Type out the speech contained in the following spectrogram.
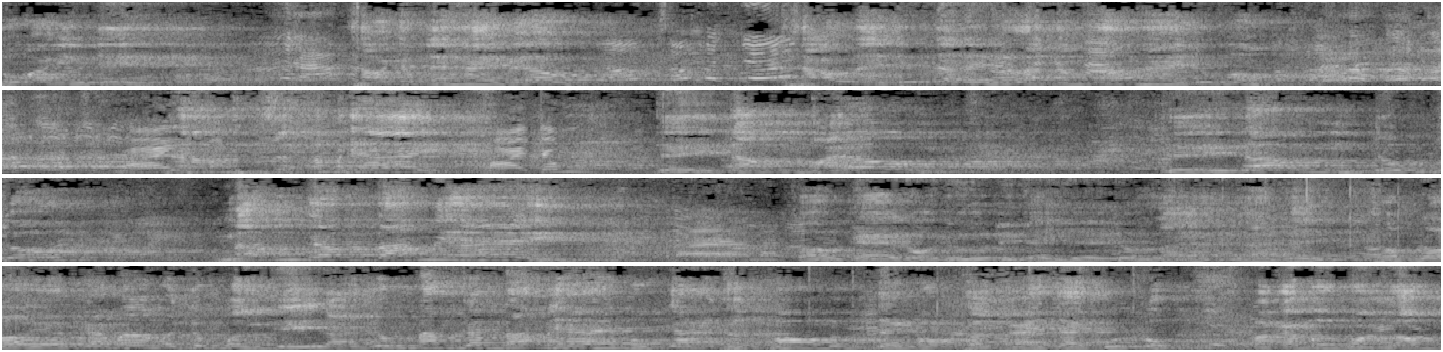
Số bao nhiêu chị? Sáu trăm lẻ hai phải không Mai chúng chị tâm phải không? Chị tâm trúng số 582 ok rồi đưa đi chạy về cho lẹ. Dạ chị. Không rồi em cảm ơn và chúc mừng chị đã trúng 582 một chai thật ngon với một chai ngon thật hai chai cuối cùng. Và cảm ơn Hoàng Long.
